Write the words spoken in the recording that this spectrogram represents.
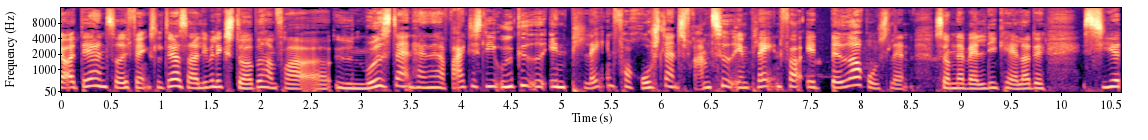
Ja, og det han sidder i fængsel, det har så alligevel ikke stoppet ham fra at yde modstand. Han har faktisk lige udgivet en plan for Ruslands fremtid, en plan for et bedre Rusland, som Navalny kalder det. Siger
